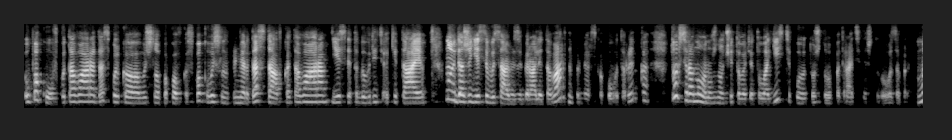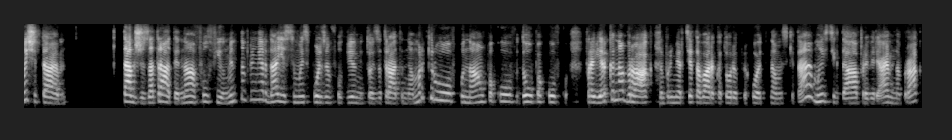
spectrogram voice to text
упаковку товара, да, сколько вышла упаковка, сколько вышла, например, доставка товара, если это говорить о Китае. Ну и даже если вы сами забирали товар, например, с какого-то рынка, то все равно нужно учитывать эту логистику, то, что вы потратили, чтобы его забрать. Мы считаем также затраты на fulfillment, например, да, если мы используем fulfillment, то есть затраты на маркировку, на упаковку, до упаковку, проверка на брак. Например, те товары, которые приходят к нам из Китая, мы всегда проверяем на брак,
